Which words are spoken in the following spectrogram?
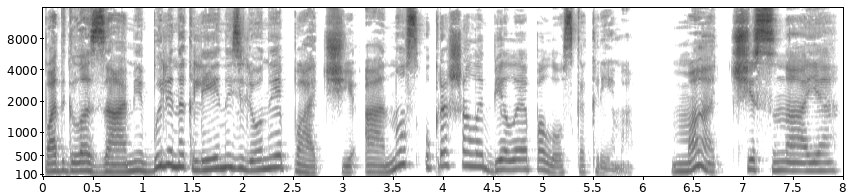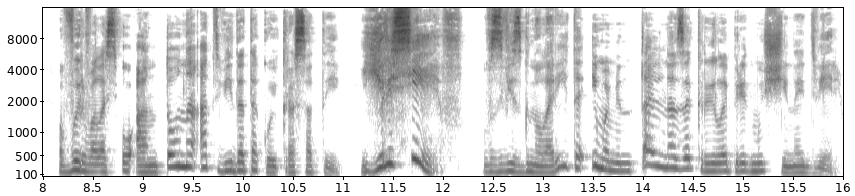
Под глазами были наклеены зеленые патчи, а нос украшала белая полоска крема. «Мать честная!» – вырвалась у Антона от вида такой красоты. «Елисеев!» – взвизгнула Рита и моментально закрыла перед мужчиной дверь.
